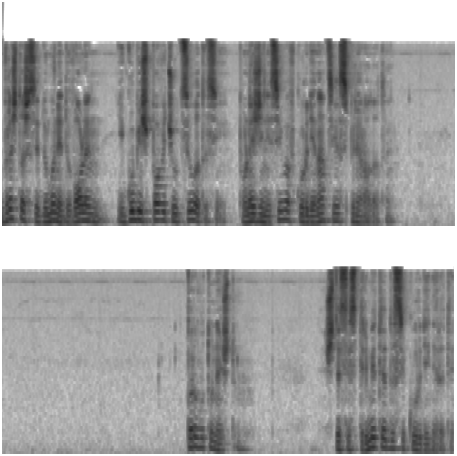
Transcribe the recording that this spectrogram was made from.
Връщаш се дома недоволен и губиш повече от силата си, понеже не си в координация с природата. Първото нещо. Ще се стремите да се координирате.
